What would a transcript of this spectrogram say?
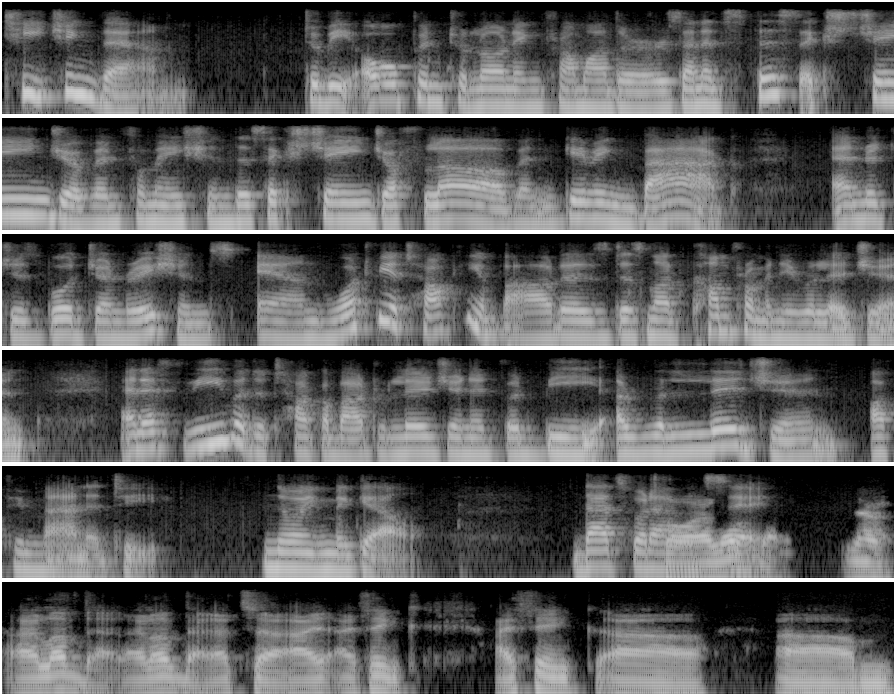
teaching them to be open to learning from others. And it's this exchange of information this exchange of love and giving back enriches both generations. And what we are talking about is does not come from any religion. And if we were to talk about religion, it would be a religion of humanity, knowing Miguel. That's what I would I say. That. Yeah, I love that. I love that. That's uh, I, I think I think uh, um,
